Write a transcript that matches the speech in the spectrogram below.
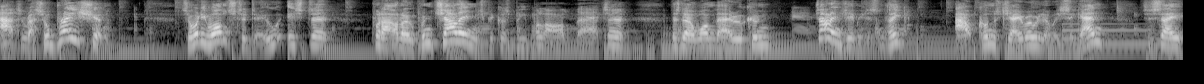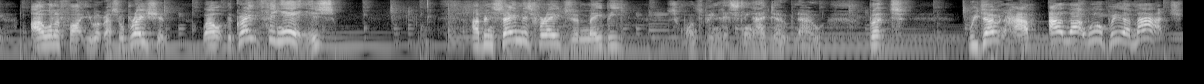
at WrestleBration. So what he wants to do is to put out an open challenge because people aren't there to. There's no one there who can challenge him. He doesn't think. Out comes J. Ro Lewis again to say, "I want to fight you at WrestleBration." Well, the great thing is, I've been saying this for ages, and maybe someone's been listening. I don't know, but we don't have, and that will be a match.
